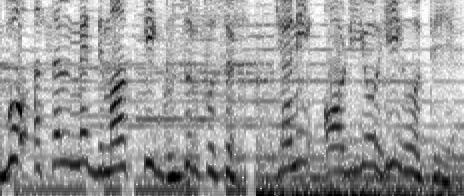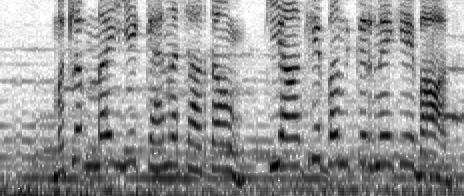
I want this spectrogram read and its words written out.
वो असल में दिमाग की घुसर फुसर यानी ऑडियो ही होती है। मतलब मैं ये कहना चाहता हूँ कि आँखें बंद करने के बाद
